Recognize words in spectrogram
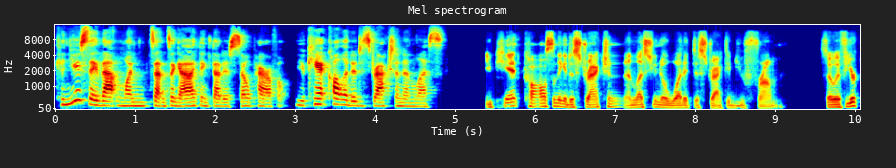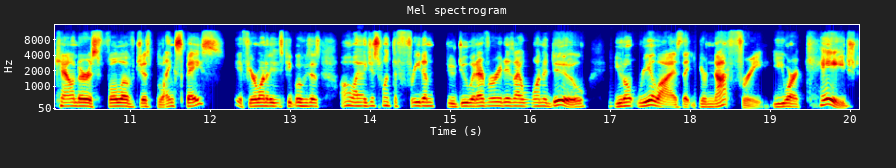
Can you say that one sentence again? I think that is so powerful. You can't call it a distraction unless. You can't call something a distraction unless you know what it distracted you from. So if your calendar is full of just blank space, if you're one of these people who says, Oh, I just want the freedom to do whatever it is I want to do, you don't realize that you're not free. You are caged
